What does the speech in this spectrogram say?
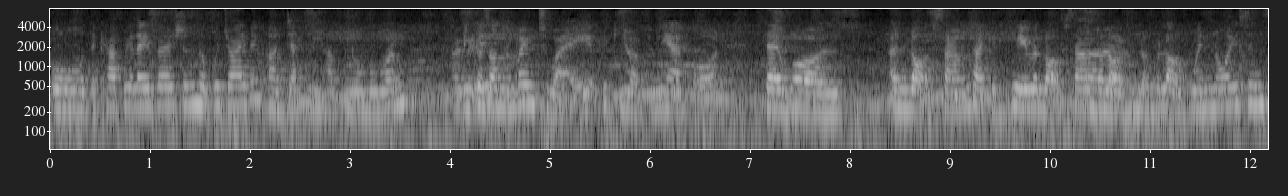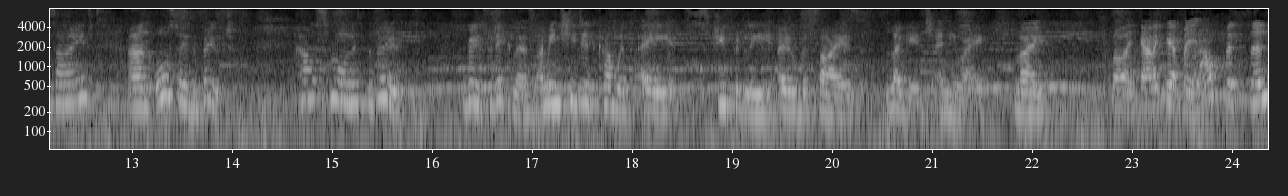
or the cabriolet version that we're driving, I'd definitely have the normal one. Oh, because really? on the motorway, picking you up from the airport, there was a lot of sound. I could hear a lot of sound, a lot of oh, a lot of wind noise inside, and also the boot. How small is the boot? The boot's ridiculous. I mean, she did come with a stupidly oversized luggage anyway. Like Well, I gotta get my outfits in.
